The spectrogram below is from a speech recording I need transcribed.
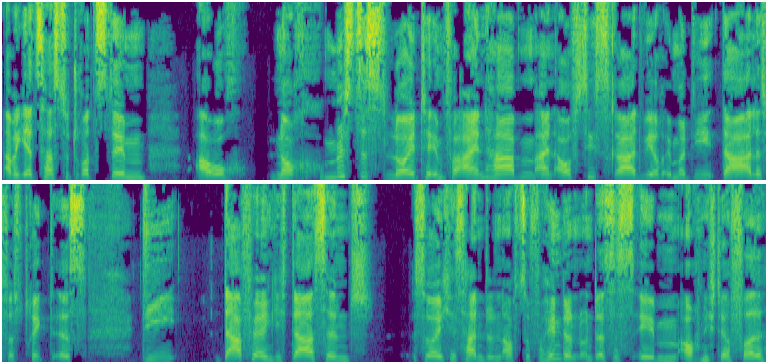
aber jetzt hast du trotzdem auch noch müsstest Leute im Verein haben, ein Aufsichtsrat, wie auch immer die da alles verstrickt ist, die dafür eigentlich da sind, solches Handeln auch zu verhindern und das ist eben auch nicht der Fall.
